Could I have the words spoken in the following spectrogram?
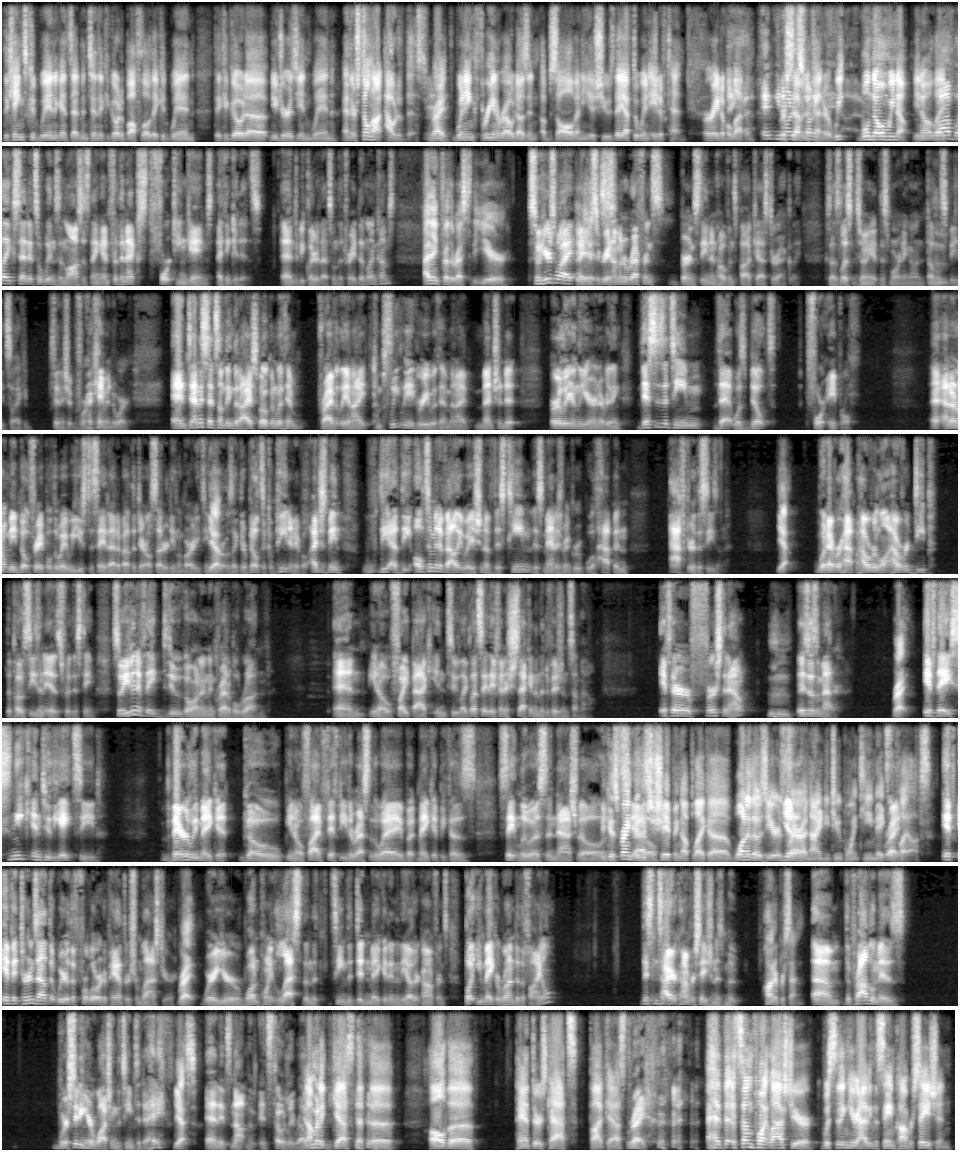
The Kings could win against Edmonton. They could go to Buffalo. They could win. They could go to New Jersey and win. And they're still not out of this, Mm-hmm. right? Winning three in a row doesn't absolve any issues. They have to win eight of 10 or eight of 11 And you know or seven of funny, 10 or we, we'll know when we know, you know, like rob blake said it's a wins and losses thing and for the next 14 games i think it is and to be clear that's when the trade deadline comes I think for the rest of the year, So here's why I disagree, is. and I'm going to reference Bernstein and Hoven's podcast directly because I was listening to it this morning on double Mm-hmm. speed so I could finish it before I came into work. And Dennis said something that I've spoken with him privately, and I completely agree with him. And I mentioned it earlier in the year and everything. This is a team that was built for April. And I don't mean built for April the way we used to say that about the Daryl Sutter, Dean Lombardi team, Yeah. where it was like they're built to compete in April. I just mean the uh, the ultimate evaluation of this team, this management group, will happen after the season. yeah. Whatever happen, however long, however deep the postseason is for this team. So even if they do go on an incredible run, and you know fight back into like let's say they finish second in the division somehow, if they're first and out, mm-hmm. it doesn't matter Right. if they sneak into the eight seed, barely make it, go, you know, 550 the rest of the way, but make it because St. Louis and Nashville. and Because frankly, this is shaping up like a one of those years Yeah. where a 92 point team makes Right. the playoffs. If if it turns out that we're the Florida Panthers from last year, Right. where you're one point less than the team that didn't make it in the other conference, but you make a run to the final, this entire conversation is moot. 100%. Um, the problem is we're sitting here watching the team today, Yes. and it's not moot. It's totally And relevant. I'm going to guess that the all the Panthers Cats podcast right. at, at some point last year was sitting here having the same conversation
